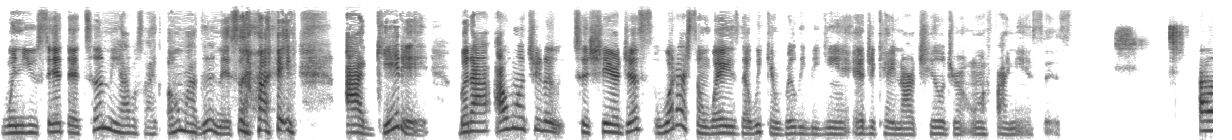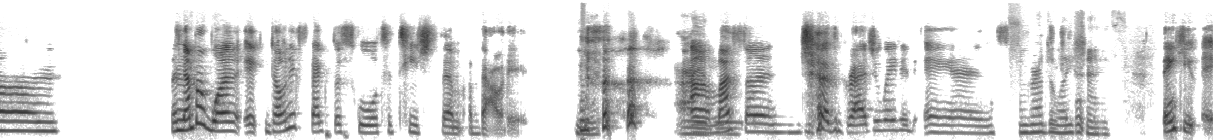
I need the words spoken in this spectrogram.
When you said that to me, I was like, oh my goodness, like I get it. But I, I want you to, to share just what are some ways that we can really begin educating our children on finances? Um, number one, it, don't expect the school to teach them about it. Yeah. Um, my son just graduated and congratulations. Thank you. Eh,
